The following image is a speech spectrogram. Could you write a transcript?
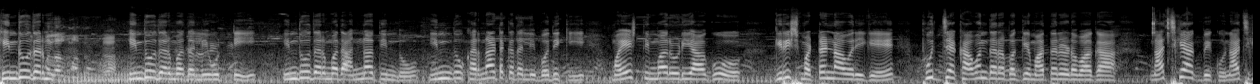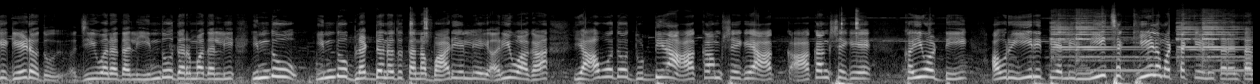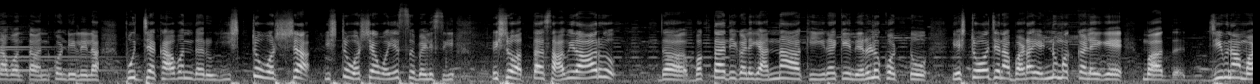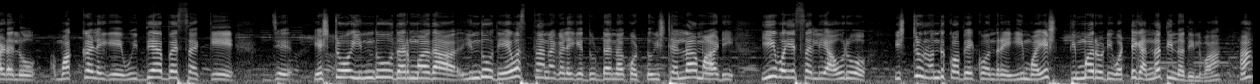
ಹಿಂದೂ ಧರ್ಮ ಹಿಂದೂ ಧರ್ಮದಲ್ಲಿ ಹುಟ್ಟಿ ಹಿಂದೂ ಧರ್ಮದ ಅನ್ನ ತಿಂದು ಇಂದು ಕರ್ನಾಟಕದಲ್ಲಿ ಬದುಕಿ ಮಹೇಶ್ ತಿಮ್ಮಾರೂಢಿ ಹಾಗೂ ಗಿರೀಶ್ ಮಟ್ಟಣ್ಣ ಅವರಿಗೆ ಪೂಜ್ಯ ಕಾವಂದರ ಬಗ್ಗೆ ಮಾತನಾಡುವಾಗ ನಾಚಿಕೆ ಆಗಬೇಕು ನಾಚಿಕೆ ಗೇಡೋದು. ಜೀವನದಲ್ಲಿ ಹಿಂದೂ ಧರ್ಮದಲ್ಲಿ ಹಿಂದೂ ಹಿಂದೂ ಬ್ಲಡ್ ಅನ್ನೋದು ತನ್ನ ಬಾಡಿಯಲ್ಲಿ ಅರಿಯುವಾಗ ಯಾವುದೋ ದುಡ್ಡಿನ ಆಕಾಂಕ್ಷೆಗೆ ಆಕ್ ಆಕಾಂಕ್ಷೆಗೆ ಕೈಯೊಡ್ಡಿ ಅವರು ಈ ರೀತಿಯಲ್ಲಿ ನೀಚ ಕೀಳು ಮಟ್ಟಕ್ಕೆ ಇಳಿತಾರೆ ಅಂತ ನಾವು ಅಂತ ಅಂದ್ಕೊಂಡಿರಲಿಲ್ಲ ಪೂಜ್ಯ ಕಾವಂದರು ಇಷ್ಟು ವರ್ಷ ಇಷ್ಟು ವರ್ಷ ವಯಸ್ಸು ಬೆಳೆಸಿ, ಇಷ್ಟು ಹತ್ತ ಸಾವಿರಾರು ದ ಭಕ್ತಾದಿಗಳಿಗೆ ಅನ್ನ ಹಾಕಿ ಇರಕ್ಕೆ ನೆರಳು ಕೊಟ್ಟು, ಎಷ್ಟೋ ಜನ ಬಡ ಹೆಣ್ಣು ಮಕ್ಕಳಿಗೆ ಮ ಜೀವನ ಮಾಡಲು, ಮಕ್ಕಳಿಗೆ ವಿದ್ಯಾಭ್ಯಾಸಕ್ಕೆ ಜ, ಎಷ್ಟೋ ಹಿಂದೂ ಧರ್ಮದ, ಹಿಂದೂ ದೇವಸ್ಥಾನಗಳಿಗೆ ದುಡ್ಡನ್ನು ಕೊಟ್ಟು ಇಷ್ಟೆಲ್ಲ ಮಾಡಿ, ಈ ವಯಸ್ಸಲ್ಲಿ ಅವರು ಇಷ್ಟು ನೊಂದ್ಕೋಬೇಕು ಅಂದರೆ ಈ ಮಹೇಶ್ ತಿಮ್ಮರುಡಿ ಒಟ್ಟಿಗೆ ಅನ್ನ ತಿನ್ನೋದಿಲ್ವಾ? ಹಾಂ?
